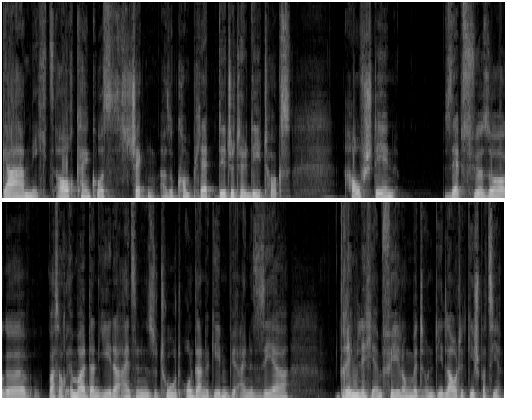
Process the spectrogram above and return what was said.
gar nichts, auch kein Kurs checken, also komplett Digital Detox, aufstehen, Selbstfürsorge, was auch immer dann jeder Einzelne so tut. Und dann geben wir eine sehr dringliche Empfehlung mit und die lautet, geh spazieren.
